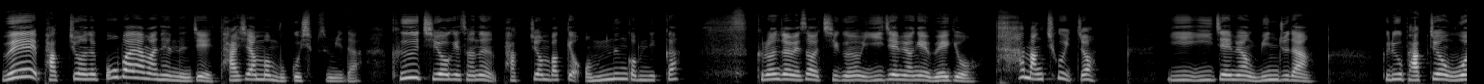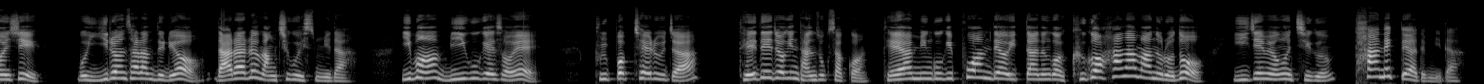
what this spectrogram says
왜 박지원을 뽑아야만 했는지 다시 한번 묻고 싶습니다. 그 지역에서는 박지원밖에 없는 겁니까? 그런 점에서 지금 이재명의 외교 다 망치고 있죠. 이 이재명 민주당 그리고 박지원 우원식 뭐 이런 사람들이요 나라를 망치고 있습니다. 이번 미국에서의 불법 체류자 대대적인 단속 사건 대한민국이 포함되어 있다는 것 그거 하나만으로도 이재명은 지금 탄핵돼야 됩니다.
